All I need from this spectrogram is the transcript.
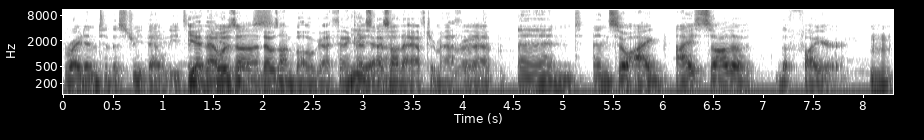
right into the street that leads. Yeah, into that was on that was on Bogue, I think. I s I I, Yeah. saw the aftermath Right. of that. and and so I I saw the the fire, Mhm.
